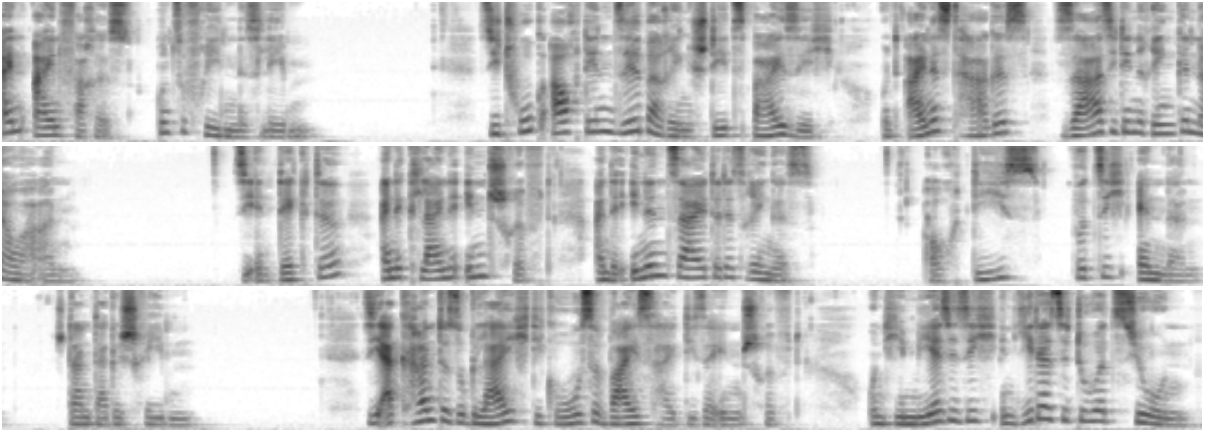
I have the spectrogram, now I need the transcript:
ein einfaches und zufriedenes Leben. Sie trug auch den Silberring stets bei sich, und eines Tages sah sie den Ring genauer an. Sie entdeckte eine kleine Inschrift an der Innenseite des Ringes. Auch dies wird sich ändern, stand da geschrieben. Sie erkannte sogleich die große Weisheit dieser Inschrift, und je mehr sie sich in jeder Situation,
